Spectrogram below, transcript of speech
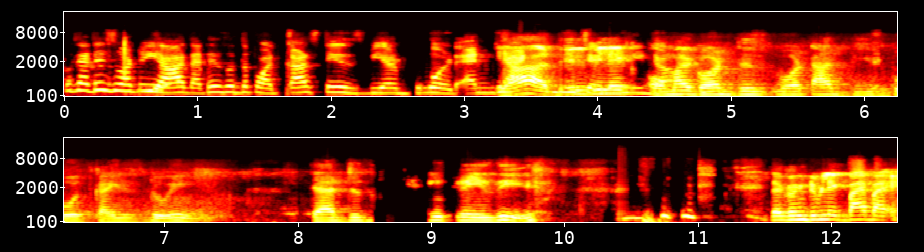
But that is what we are. That is what the podcast is. We are bored and yeah they'll be like genuinely oh my god this what are these both guys doing? They are just getting crazy they're going to be like bye bye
